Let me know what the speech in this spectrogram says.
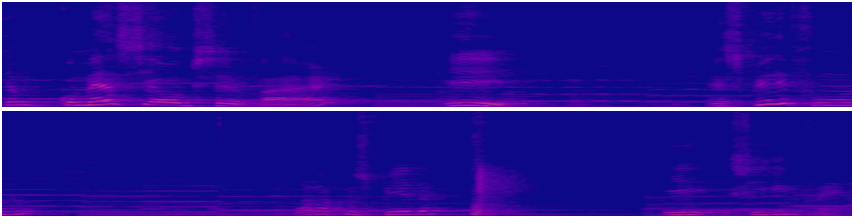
Então comece a observar e respire fundo, dá uma cuspida e siga em frente.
